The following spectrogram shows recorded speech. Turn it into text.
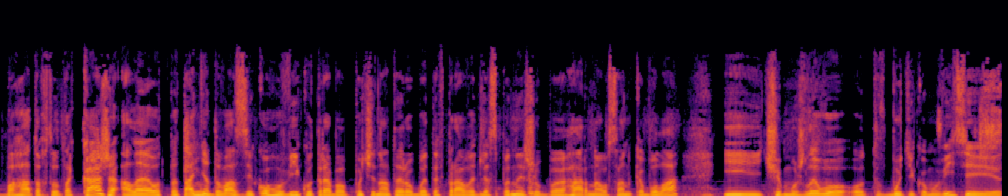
багато хто так каже, але от питання до вас: з якого віку треба починати робити вправи для спини, щоб гарна осанка була, і чи можливо, от в будь-якому віці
